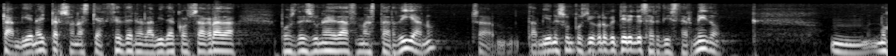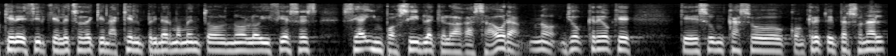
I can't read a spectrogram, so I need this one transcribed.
también hay personas que acceden a la vida consagrada pues desde una edad más tardía, ¿no? O sea, también eso pues yo creo que tiene que ser discernido. Mm, no quiere decir que el hecho de que en aquel primer momento no lo hicieses sea imposible que lo hagas ahora. No, yo creo que, es un caso concreto y personal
